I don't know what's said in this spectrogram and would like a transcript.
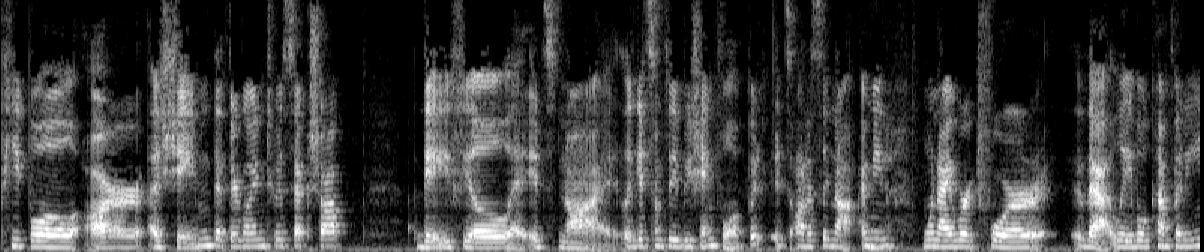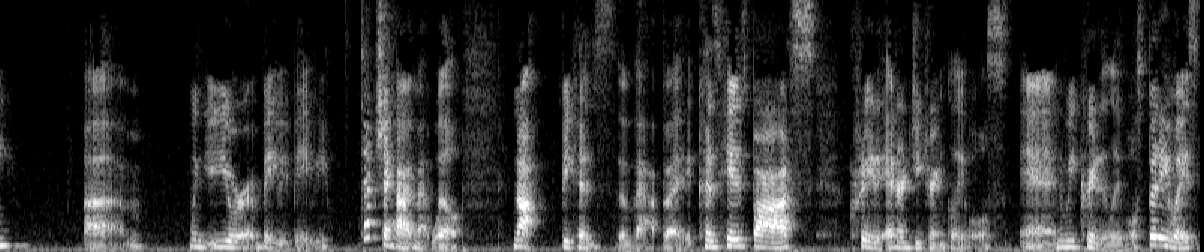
people are ashamed that they're going to a sex shop. They feel that it's not like it's something to be shameful of, but it's honestly not. I mean, when I worked for that label company, um, when you, you were a baby baby, it's actually how I met Will. Not because of that, but because his boss created energy drink labels and we created labels. But anyways,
